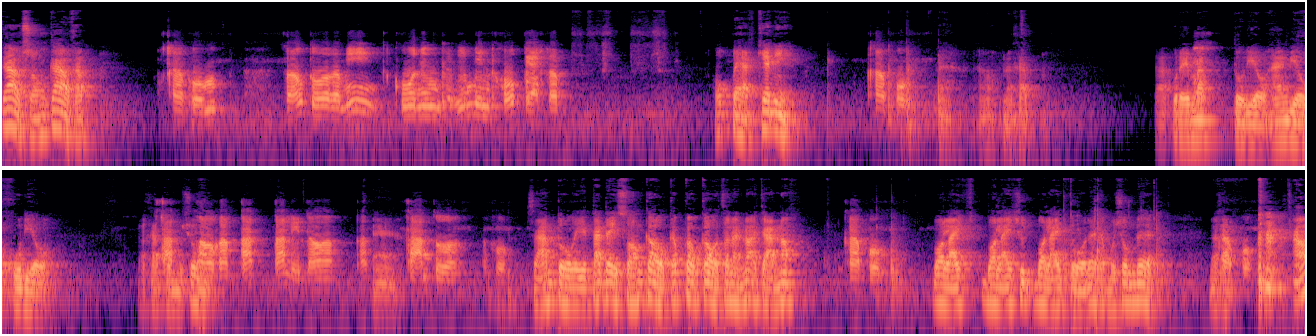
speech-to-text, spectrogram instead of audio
เก้าสองเก้าครับ ครับผมสองตัวกับมีคูหนึ่งกับมีเป็นหกแปดครับ หกแปดแค่นี้ครับผม อ่าเอานะครับตาปูเรมักตัวเดียวห้างเดียวคู่เดียวนะครับตัท่าดนผู้ชมเอาครับตัดตัดเหรียญเอาครับตัดอ่าสามตัวครับผม สามตัวก็จะตัดได้สองเก้ากับเก้าเก้าเท่านั้นเนาะอาจารย์เนาะครับผม บอลไลท์บอลไลท์ชุดบอลไลท์ตัวได้ท่านผู้ชมเด้อนะคครัรับ บผม เอา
